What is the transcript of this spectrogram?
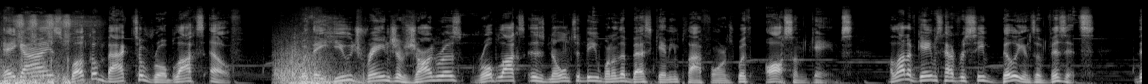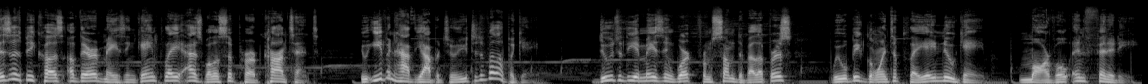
Hey guys, welcome back to Roblox Elf. With a huge range of genres, Roblox is known to be one of the best gaming platforms with awesome games. A lot of games have received billions of visits. This is because of their amazing gameplay as well as superb content. You even have the opportunity to develop a game. Due to the amazing work from some developers, we will be going to play a new game, Marvel Infinity.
